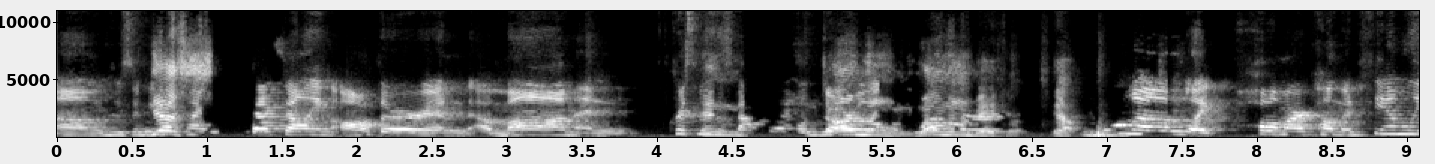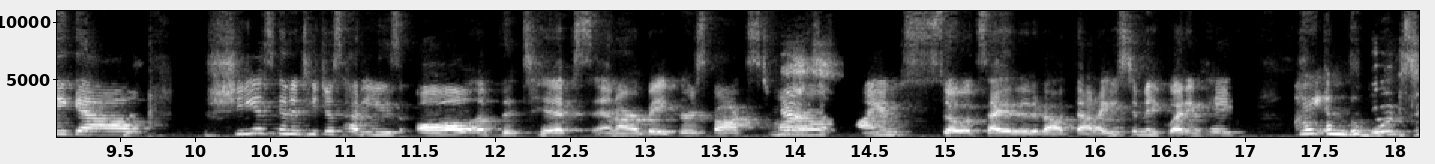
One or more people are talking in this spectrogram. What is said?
um, who's a New yes. York Times best-selling author and a mom and Christmas and is not well known, well known baker. Yeah. Well known, like Hallmark home and family gal. Yeah. She is going to teach us how to use all of the tips in our baker's box tomorrow. Yes. I am so excited about that. I used to make wedding cakes. I am the worst.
